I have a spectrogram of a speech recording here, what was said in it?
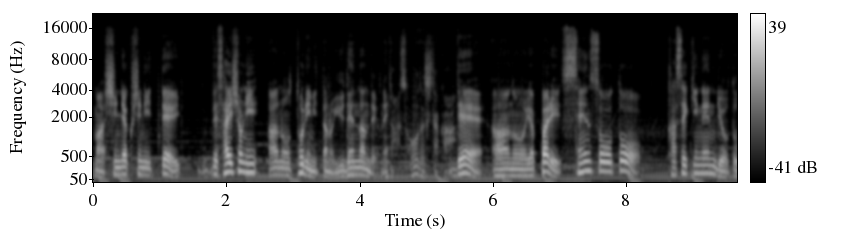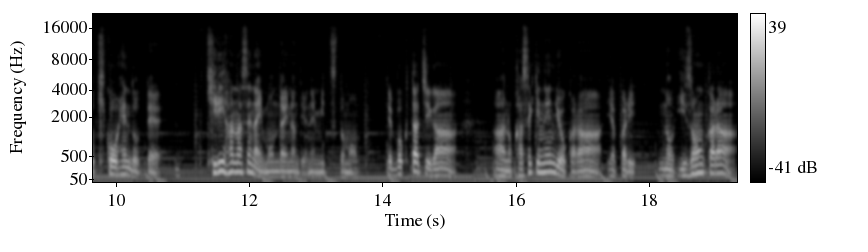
まあ侵略しに行ってで最初にあの取りに行ったの油田なんだよね。あそうでしたか。であのやっぱり戦争と化石燃料と気候変動って切り離せない問題なんだよね3つとも。で僕たちがあの化石燃料からやっぱりの依存から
